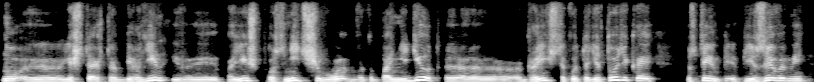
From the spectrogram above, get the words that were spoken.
Ну, э, я считаю, что Берлин и Париж просто ничего в этом плане не делают, э, ограничиться какой-то риторикой, пустыми призывами,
